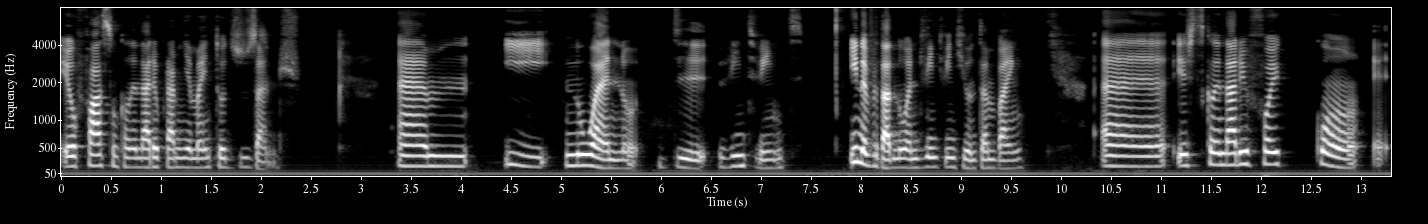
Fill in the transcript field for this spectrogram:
eu faço um calendário para a minha mãe todos os anos. Ahm, e no ano de 2020, e na verdade no ano de 2021 também, ah, este calendário foi com. eh,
